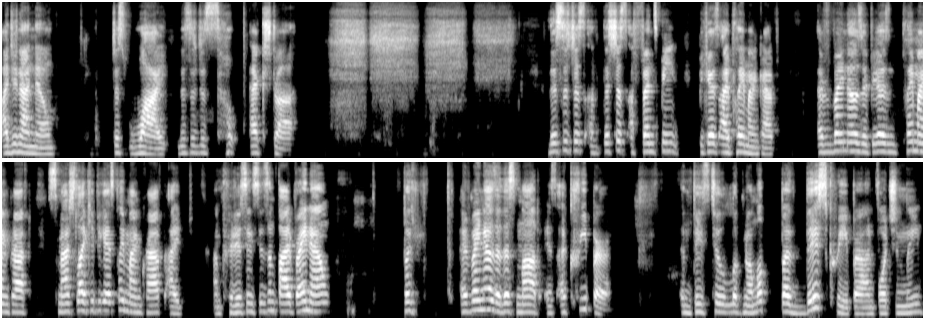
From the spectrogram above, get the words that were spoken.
I do not know. Just why? This is just so extra. This is just this just offends me because I play Minecraft. Everybody knows if you guys play Minecraft, smash like if you guys play Minecraft. I I'm producing season five right now. But everybody knows that this mob is a creeper. And these two look normal. But this creeper, unfortunately,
